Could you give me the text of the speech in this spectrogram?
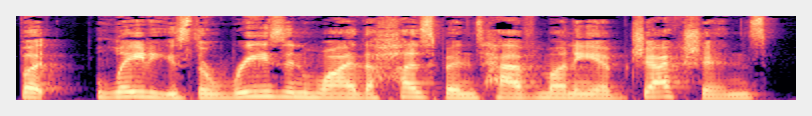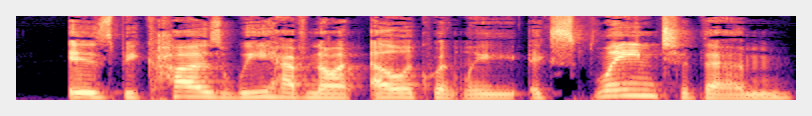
But ladies, the reason why the husbands have money objections is because we have not eloquently explained to them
